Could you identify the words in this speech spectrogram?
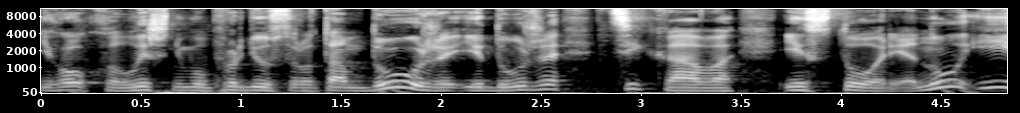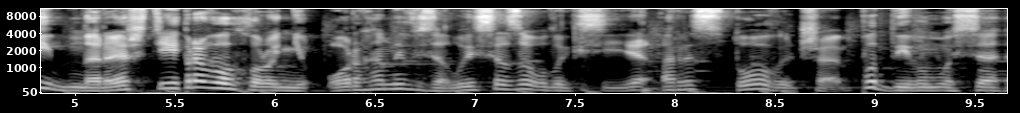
його колишньому продюсеру. Там дуже і дуже цікава історія. Ну і нарешті правоохоронні органи взялися за Олексія Арестовича. Подивимося,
